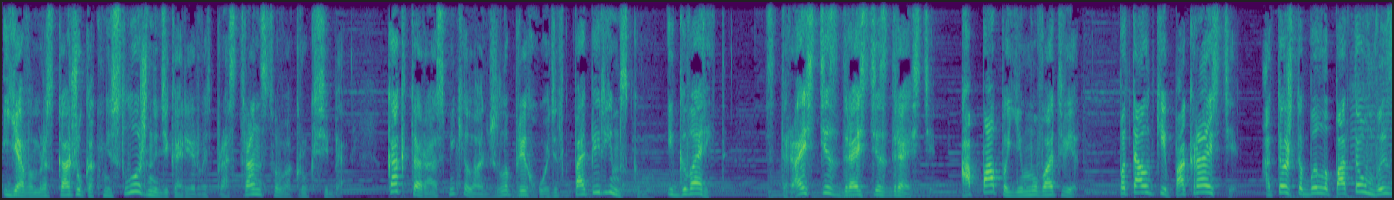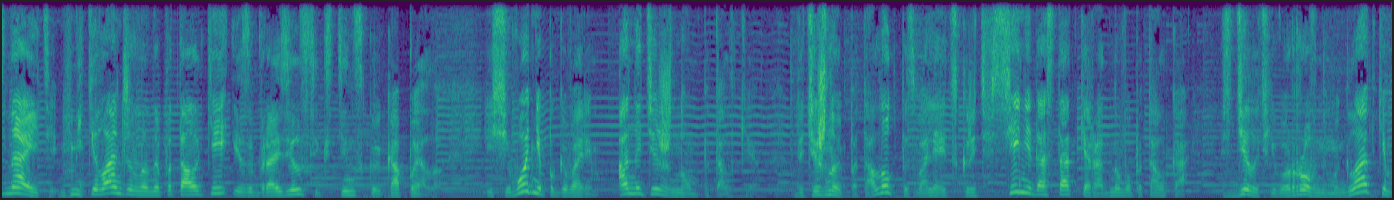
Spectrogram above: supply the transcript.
И я вам расскажу, как несложно декорировать пространство вокруг себя – как-то раз Микеланджело приходит к папе римскому и говорит «Здрасте, здрасте, здрасте». А папа ему в ответ «Потолки покрасьте, а то, что было потом, вы знаете. Микеланджело на потолке изобразил Сикстинскую капеллу. И сегодня поговорим о натяжном потолке. Натяжной потолок позволяет скрыть все недостатки родного потолка, сделать его ровным и гладким,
